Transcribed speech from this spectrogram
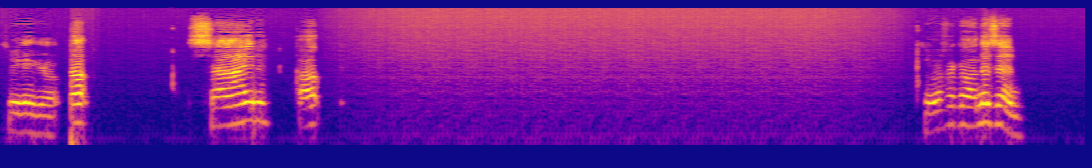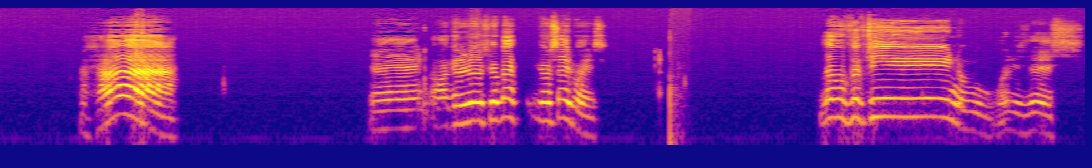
So you're going to go up, side, up, Okay, what if I go on this end? Aha! And all I gotta do is go back, go sideways. Level 15! Oh, what is this?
